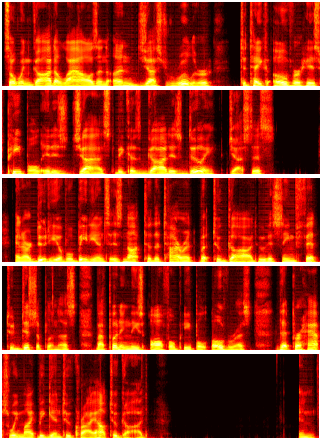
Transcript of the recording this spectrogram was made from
So when God allows an unjust ruler to take over his people, it is just because God is doing justice and our duty of obedience is not to the tyrant, but to God who has seen fit to discipline us by putting these awful people over us, that perhaps we might begin to cry out to God. And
